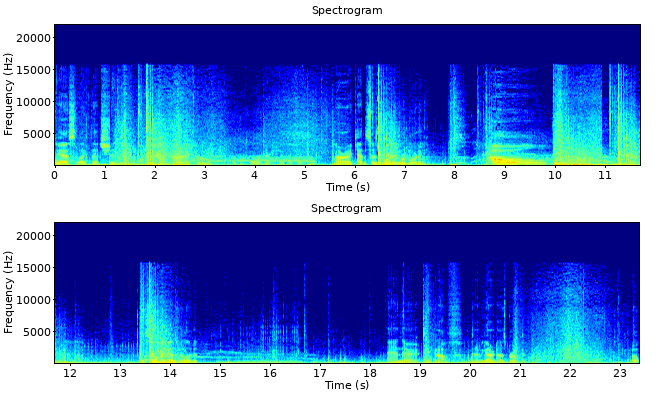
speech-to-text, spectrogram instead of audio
Yes, light that shit. Alright, oh. Let's board their ship or something. Alright, Captain says boarding, we're boarding. Oh! At least all my guns are loaded. And they're taking off. And then we got our nose broken. Oh.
